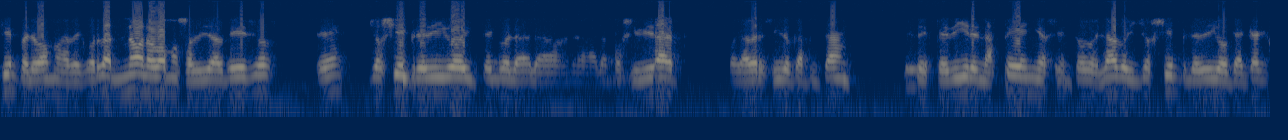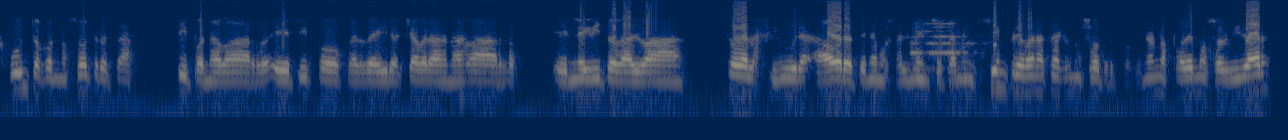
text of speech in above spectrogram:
siempre lo vamos a recordar, no nos vamos a olvidar de ellos. ¿eh? Yo siempre digo y tengo la, la, la- la posibilidad, por haber sido capitán, despedir en las peñas, en todos lados, y yo siempre le digo que acá junto con nosotros está Pipo Navarro, eh, Pipo Ferreira, Chabra Navarro, el Negrito Galván, todas las figuras, ahora tenemos al Mencho también, siempre van a estar con nosotros, porque no nos podemos olvidar,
